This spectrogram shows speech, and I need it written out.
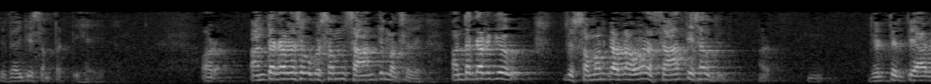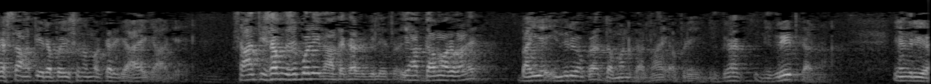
ये दैवी संपत्ति है और अंतकरण से उपशम शांति मकसद है। अंतकरण के जो समन करना होगा शांति सब धृत त्याग शांति रपई सुनम करके आएगा आगे। शांति शब्द से बोलेगा अंतकरण के लिए तो यहाँ दमन माने बाह्य इंद्रियों का दमन करना है अपने निग्रह, निगृहित करना। इंद्रिय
